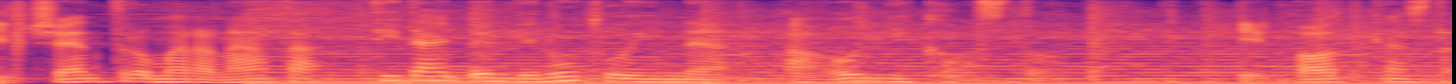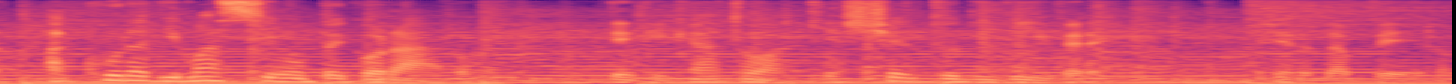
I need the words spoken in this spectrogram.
Il Centro Maranata ti dà il benvenuto in A ogni costo, il podcast a cura di Massimo Pecoraro, dedicato a chi ha scelto di vivere per davvero.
